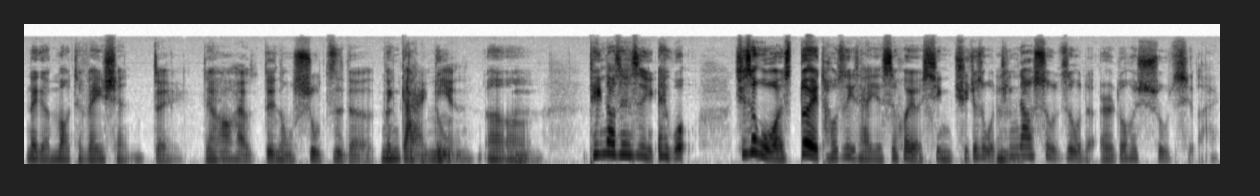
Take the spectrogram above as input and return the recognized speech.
那个 motivation，对，然后还有对那种数字的敏感度，嗯嗯，听到这件事情，哎，我其实我对投资理财也是会有兴趣，就是我听到数字，我的耳朵会竖起来，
